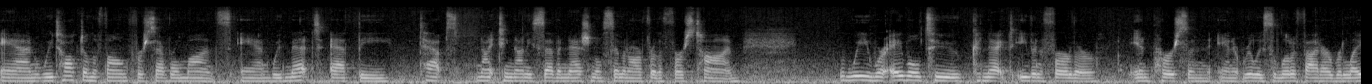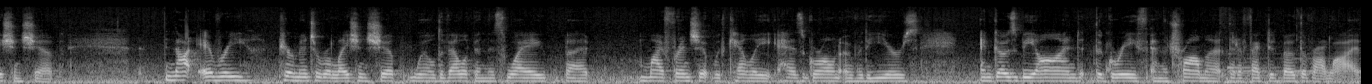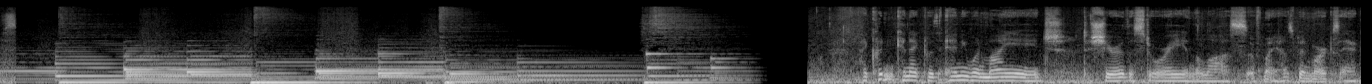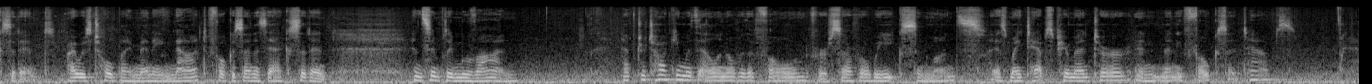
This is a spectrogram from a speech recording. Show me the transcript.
And we talked on the phone for several months, and we met at the TAPS 1997 National Seminar for the first time. We were able to connect even further in person, and it really solidified our relationship. Not every peer mentor relationship will develop in this way, but my friendship with Kelly has grown over the years and goes beyond the grief and the trauma that affected both of our lives. I couldn't connect with anyone my age to share the story and the loss of my husband Mark's accident. I was told by many not to focus on his accident and simply move on. After talking with Ellen over the phone for several weeks and months as my TAPS peer mentor and many folks at TAPS,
